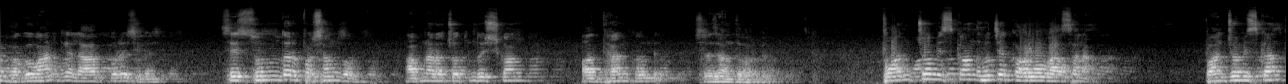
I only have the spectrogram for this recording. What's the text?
ভগবানকে লাভ করেছিলেন? সে সুন্দর প্রসঙ্গ আপনারা চতুর্থ স্কন্ধ অধ্যয়ন করলে সেটা জানতে পারবেন। পঞ্চম স্কন্ধ হচ্ছে কর্মবাসনা। পঞ্চম স্কন্ধ,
